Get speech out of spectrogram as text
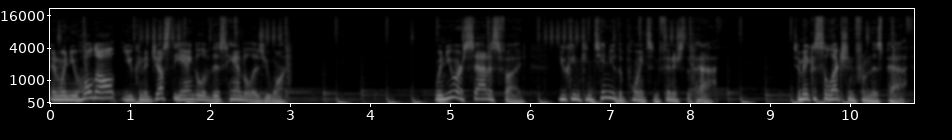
And when you hold Alt, you can adjust the angle of this handle as you want. When you are satisfied, you can continue the points and finish the path. To make a selection from this path,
